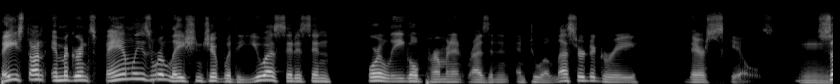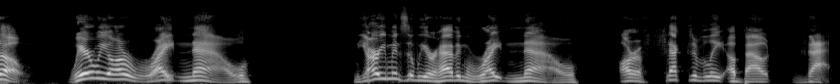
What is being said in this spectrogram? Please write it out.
based on immigrants' families' relationship with a U.S. citizen or legal permanent resident, and to a lesser degree, their skills. Mm. So, where we are right now, the arguments that we are having right now are effectively about that.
